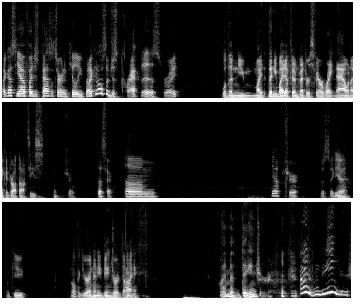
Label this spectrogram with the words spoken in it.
I guess, yeah, if I just pass the turn and kill you, but I can also just crack this, right? Well, then you might then you might have to Inventor's Fair right now, and I could draw Thoughtseize. Sure. That's fair. Um. Yeah, sure. Just take Yeah, like you. I don't think you're in any danger of dying. I'm in danger. I'm in danger.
